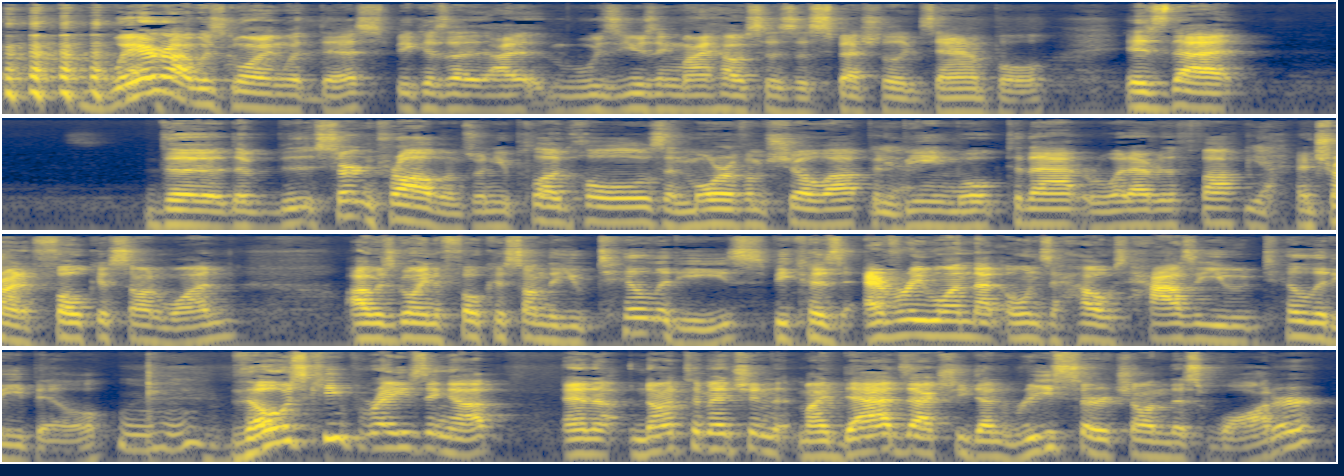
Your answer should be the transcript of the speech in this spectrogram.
where I was going with this, because I, I was using my house as a special example, is that the, the certain problems when you plug holes and more of them show up and Yeah. being woke to that or whatever the fuck, Yeah. and trying to focus on one. I was going to focus on the utilities because everyone that owns a house has a utility bill. Mhm. Those keep raising up, and uh, not to mention, my dad's actually done research on this water.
